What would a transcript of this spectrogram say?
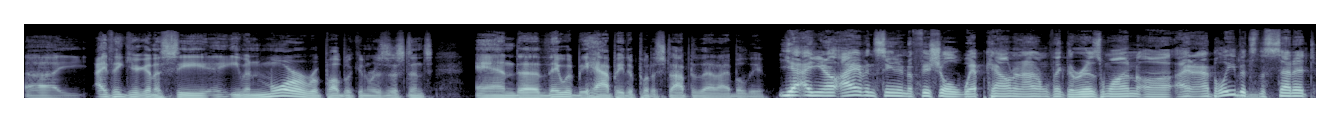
uh, I think you're going to see even more Republican resistance. And uh, they would be happy to put a stop to that, I believe. Yeah, and you know, I haven't seen an official whip count, and I don't think there is one. Uh, I, I believe it's the Senate.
